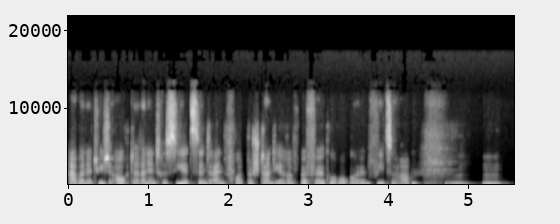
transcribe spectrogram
aber natürlich auch daran interessiert sind, einen Fortbestand ihrer Bevölkerung irgendwie zu haben. Mhm. mhm.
